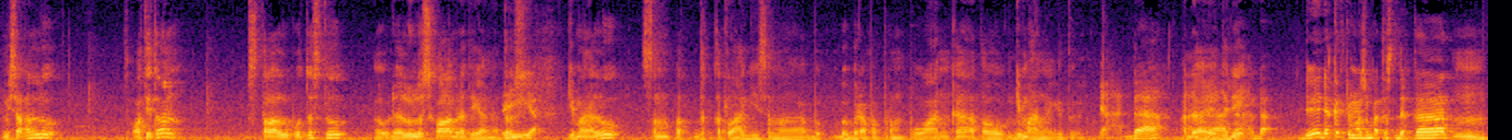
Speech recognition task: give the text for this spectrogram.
misalkan lu waktu itu kan setelah lu putus tuh Oh, udah lulus sekolah berarti ya. Nah, terus Iya. gimana lu sempet deket lagi sama be- beberapa perempuan kah atau gimana gitu? Ya ada. Ada ya, jadi- ada, dia deket cuma sebatas deket, Hmm.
